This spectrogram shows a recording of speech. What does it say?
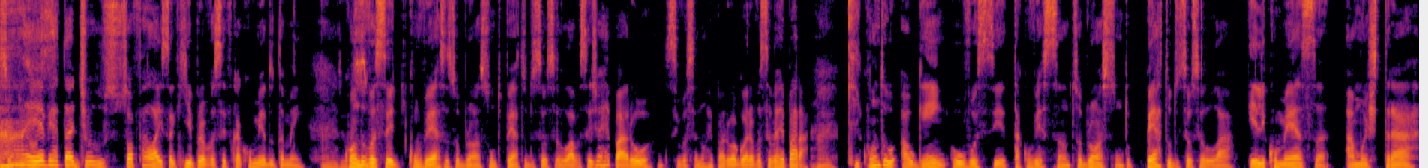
sobre Ah, é verdade. Deixa eu só falar isso aqui pra você ficar com medo também. Ai. Quando você conversa sobre um assunto perto do seu celular, você já reparou? Se você não reparou agora, você vai reparar. Que quando alguém ou você tá conversando sobre um assunto perto do seu celular, ele começa a mostrar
